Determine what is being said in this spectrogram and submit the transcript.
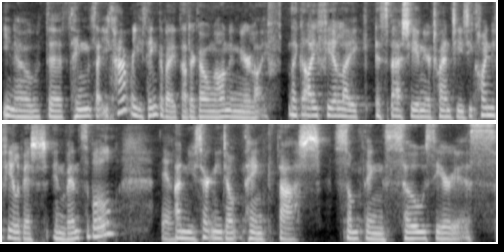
you know the things that you can't really think about that are going on in your life. Like I feel like especially in your 20s you kind of feel a bit invincible. Yeah. And you certainly don't think that something so serious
